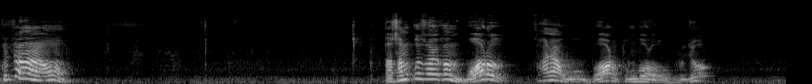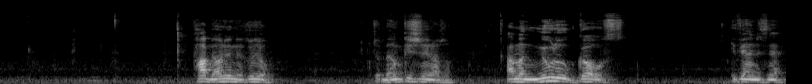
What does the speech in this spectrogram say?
그렇잖아요 다 참고 살 거면 뭐하러 사냐고 뭐하러 돈 벌어 그죠? 다 면이네 그죠? 저 면귀신이라서 I'm a noodle ghost if you understand.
